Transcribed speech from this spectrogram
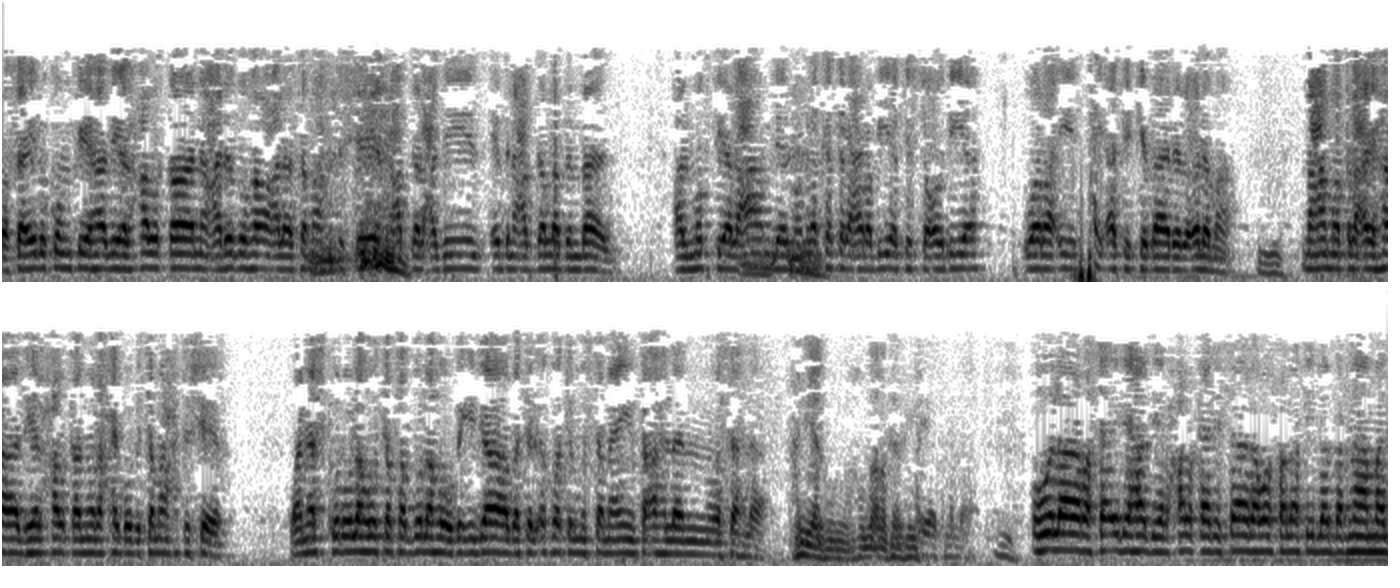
رسائلكم في هذه الحلقة نعرضها على سماحة الشيخ عبد العزيز ابن عبد الله بن باز المفتي العام للمملكة العربية السعودية ورئيس هيئة كبار العلماء. مع مطلع هذه الحلقة نرحب بسماحة الشيخ ونشكر له تفضله بإجابة الإخوة المستمعين فأهلا وسهلا. حياكم الله وبارك فيك. حياكم الله. أولى رسائل هذه الحلقة رسالة وصلت إلى البرنامج.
